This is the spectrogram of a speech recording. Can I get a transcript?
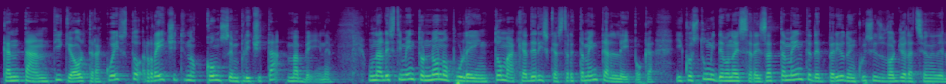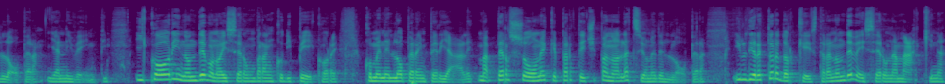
cantanti che oltre a questo recitino con semplicità ma bene. Un allestimento non opulento ma che aderisca strettamente all'epoca. I costumi devono essere esattamente del periodo in cui si svolge l'azione dell'opera, gli anni venti. I cori non devono essere un branco di pecore, come nell'opera imperiale, ma persone che partecipano all'azione dell'opera. Il direttore d'orchestra non deve essere una macchina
